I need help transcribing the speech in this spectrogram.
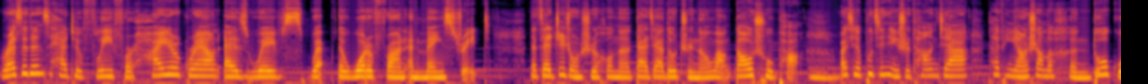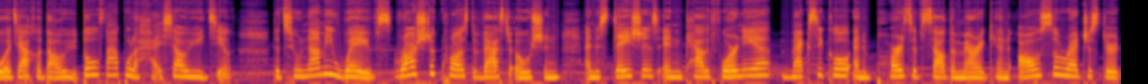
Residents had to flee for higher ground as waves swept the waterfront and Main Street. 那在这种时候呢，大家都只能往高处跑，嗯、而且不仅仅是汤加，太平洋上的很多国家和岛屿都发布了海啸预警。The tsunami waves rushed across the vast ocean, and stations in California, Mexico, and parts of South America also registered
